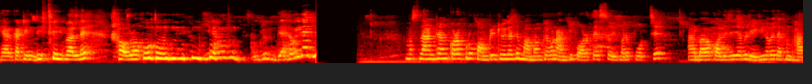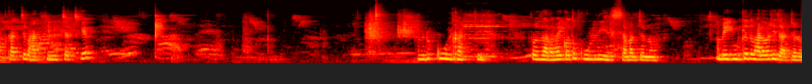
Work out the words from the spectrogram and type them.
হেয়ার কাটিং দেখতেই পারলে সব রকম দেখাবি না আমার স্নান টান করা পুরো কমপ্লিট হয়ে গেছে মামাকে এখন আন্টি পড়াতে এসছে ওই ঘরে পড়ছে। আর বাবা কলেজে যাবে রেডি হবে এখন ভাত খাচ্ছে, ভাত খেয়ে নিচ্ছে আজকে। আমি একটু কুল খাচ্ছি। তো দাদাভাই কত কুল নিয়ে এসছে আমার জন্য। আমি এই কুল খেতে ভালোবাসি, তার জন্য।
